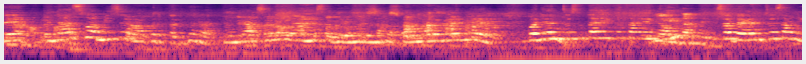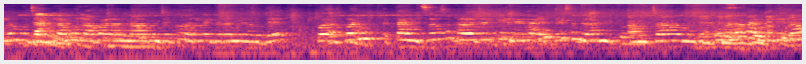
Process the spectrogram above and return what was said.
ते पुन्हा स्वामी सेवा करतात घरात. म्हणजे असं नाही की आम्ही सगळे मिळून करतो. आम्हाला वेळ मिळेल. पण यांचं सुद्धा एकच आहे योगदान की आहे. सगळ्यांचं चांगलं होऊ दे. आपल्या मुलाबाळांना म्हणजे घर वगैरे मिळू दे. पण पण त्यांचं सगळं जे केलेलं आहे ते सगळं आमच्या म्हणजे पूर्ण फॅमिलीला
